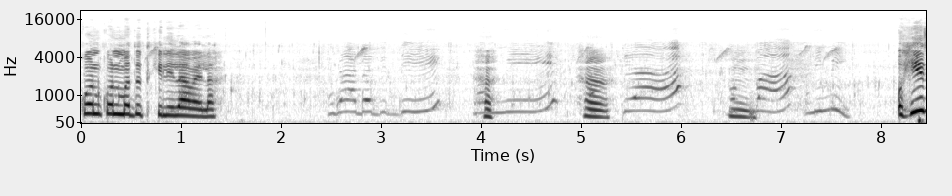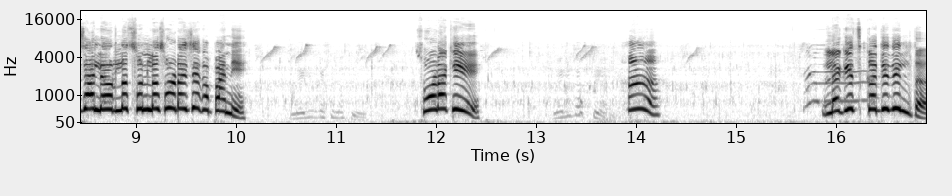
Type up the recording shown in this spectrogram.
कोण कोण मदत केली लावायला? हां. हां. ही झाल्यावर लसूणला सोडायचं का पाणी? सोडा की. हा. लगेच कधी दिल तर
